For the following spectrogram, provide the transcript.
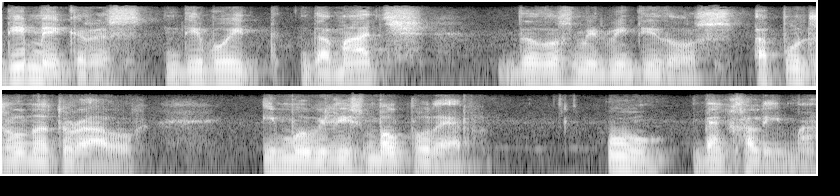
Dimecres, 18 de maig de 2022. Apunts al natural. Immobilisme al poder. 1. Benjalima.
